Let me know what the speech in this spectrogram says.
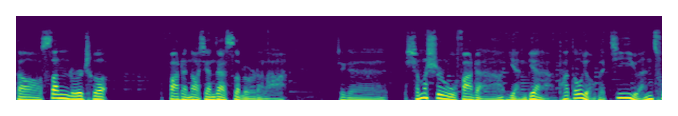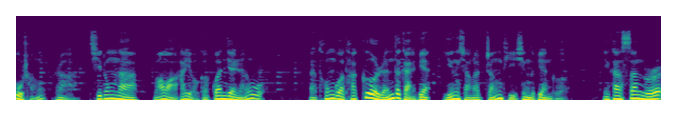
到三轮车，发展到现在四轮的了啊，这个。什么事物发展啊、演变啊，它都有个机缘促成，是吧？其中呢，往往还有个关键人物，呃，通过他个人的改变，影响了整体性的变革。你看，三轮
